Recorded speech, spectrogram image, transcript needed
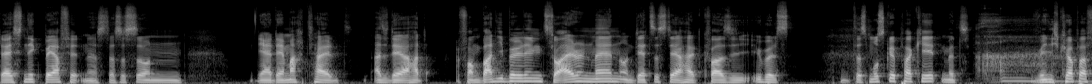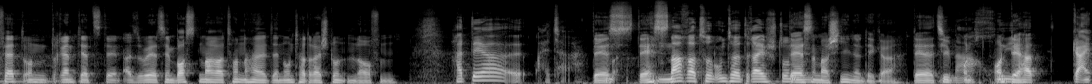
Der ist Nick Bear Fitness. Das ist so ein, ja, der macht halt, also der hat vom Bodybuilding zu Ironman und jetzt ist der halt quasi übelst das Muskelpaket mit wenig Körperfett und rennt jetzt den, also will jetzt den Boston-Marathon halt in unter drei Stunden laufen. Hat der, äh, Alter, Der ist, der ist, Marathon unter drei Stunden? der ist eine Maschine, Digga. Der Typ, Na, und, und der hat geil,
